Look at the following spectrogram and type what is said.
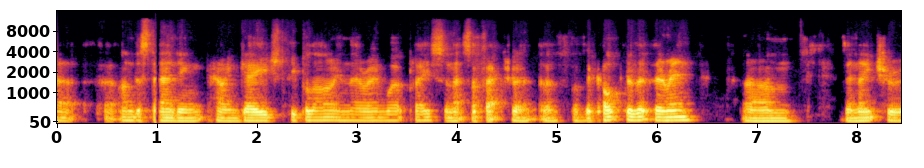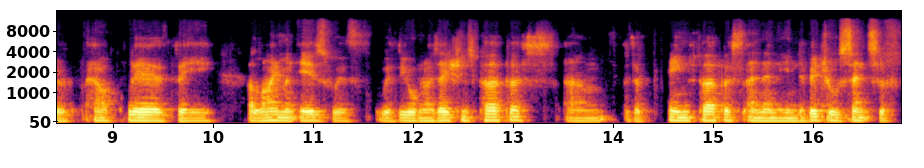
uh, uh, understanding how engaged people are in their own workplace, and that's a factor of, of the culture that they're in, um, the nature of how clear the alignment is with with the organization's purpose um, the team's purpose and then the individual sense of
